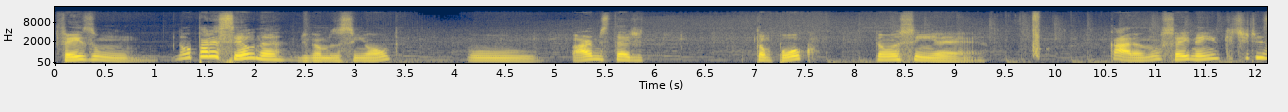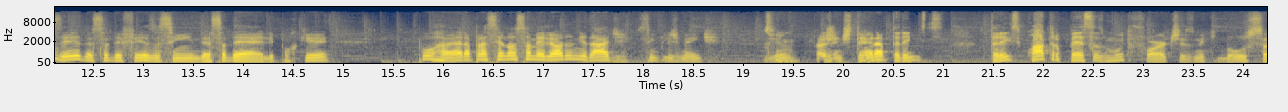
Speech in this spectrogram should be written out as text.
fez um não apareceu, né, digamos assim, ontem. O Armstead tampouco. Então assim, é cara, eu não sei nem o que te dizer dessa defesa assim, dessa DL, porque Porra, era para ser nossa melhor unidade, simplesmente. Sim, a gente tem era... três, três, quatro peças muito fortes: Nick Bolsa,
